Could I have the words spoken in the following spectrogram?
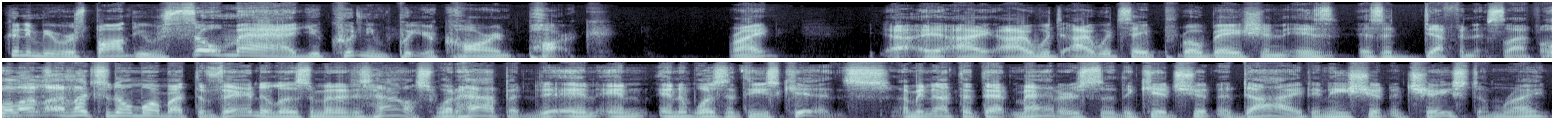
couldn't be responsible. You were so mad you couldn't even put your car in park, right? I, I, I would I would say probation is is a definite slap on Well, I'd, I'd like to know more about the vandalism at his house. What happened? And, and, and it wasn't these kids. I mean, not that that matters. The kid shouldn't have died, and he shouldn't have chased them, right?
